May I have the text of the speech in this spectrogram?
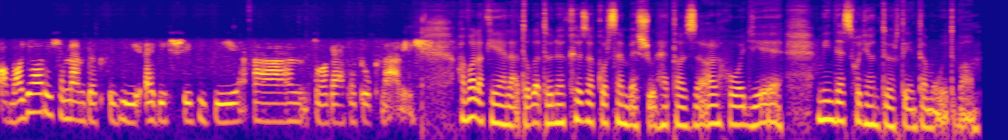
a magyar és a nemzetközi egészségügyi szolgáltatóknál is. Ha valaki ellátogat önökhöz, akkor szembesülhet azzal, hogy mindez hogyan történt a múltban.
